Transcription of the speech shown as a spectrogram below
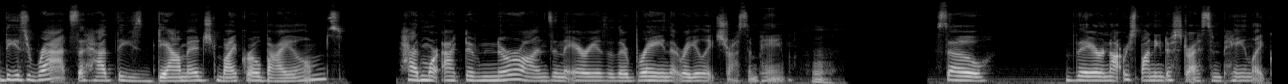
these rats that had these damaged microbiomes had more active neurons in the areas of their brain that regulate stress and pain. Hmm. So they're not responding to stress and pain like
